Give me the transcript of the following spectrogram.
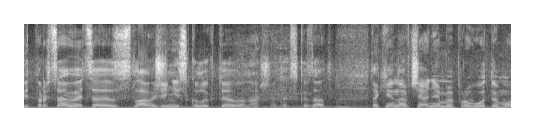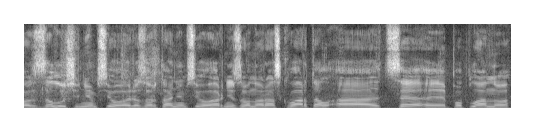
відпрацьовується злагодженість колективу наша, так сказати. Такі навчання ми проводимо з залученням всього розгортанням всього гарнізону раз в квартал. А це е, по плану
